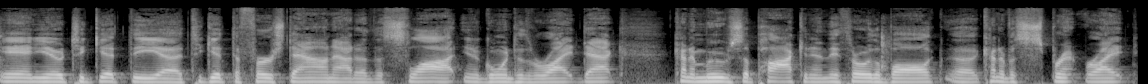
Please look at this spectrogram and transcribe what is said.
and you know to get the uh, to get the first down out of the slot, you know going to the right. Dak kind of moves the pocket, and they throw the ball, uh, kind of a sprint right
